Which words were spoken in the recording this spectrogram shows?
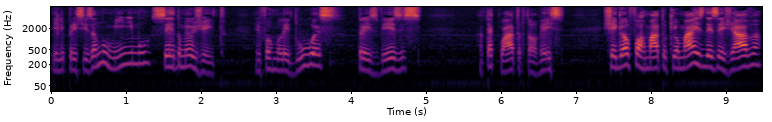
ele precisa no mínimo ser do meu jeito. Reformulei duas, três vezes, até quatro talvez. Cheguei ao formato que eu mais desejava,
